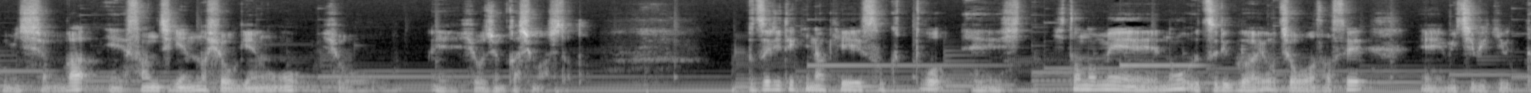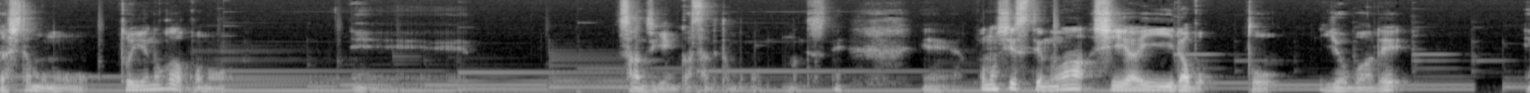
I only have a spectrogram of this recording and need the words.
コミッションが、えー、3次元の表現を表,、え、標準化しましたと。物理的な計測と、えー、人の目の映り具合を調和させ、えー、導き出したものというのが、この、えー、3次元化されたものなんですね。えー、このシステムは CIE ラボと呼ばれ、え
